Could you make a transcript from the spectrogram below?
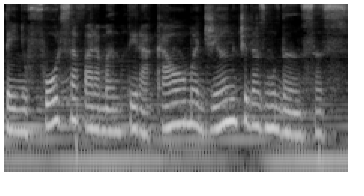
Tenho força para manter a calma diante das mudanças.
